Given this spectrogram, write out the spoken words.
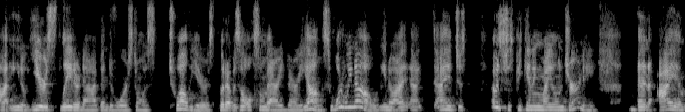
uh, you know, years later now, I've been divorced almost 12 years, but I was also married very young. So what do we know? You know, I, I, I had just, I was just beginning my own journey. And I am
